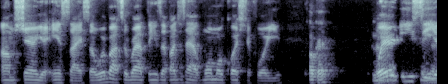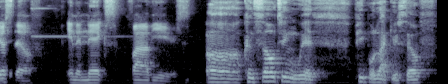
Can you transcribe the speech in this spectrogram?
um, sharing your insight. So we're about to wrap things up. I just have one more question for you. Okay. Where do you see Yeah. yourself in the next five years? Uh, consulting with people like yourself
